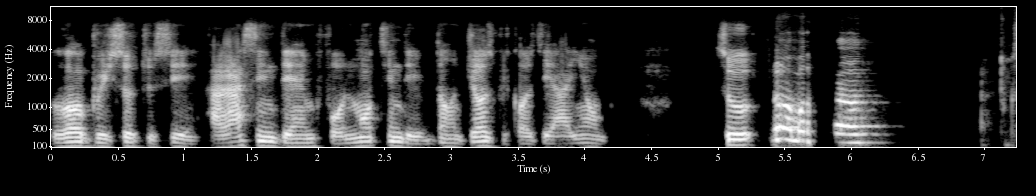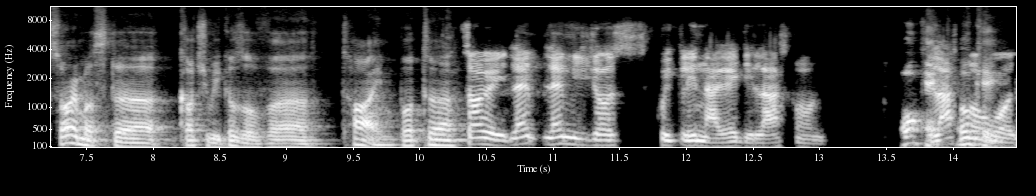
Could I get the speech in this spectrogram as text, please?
robbery, so to say, harassing them for nothing they've done just because they are young. So no, I must, uh, sorry, I must uh, cut you because of uh, time. But uh, sorry, let, let me just quickly narrate the last one. Okay. The last okay. one was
